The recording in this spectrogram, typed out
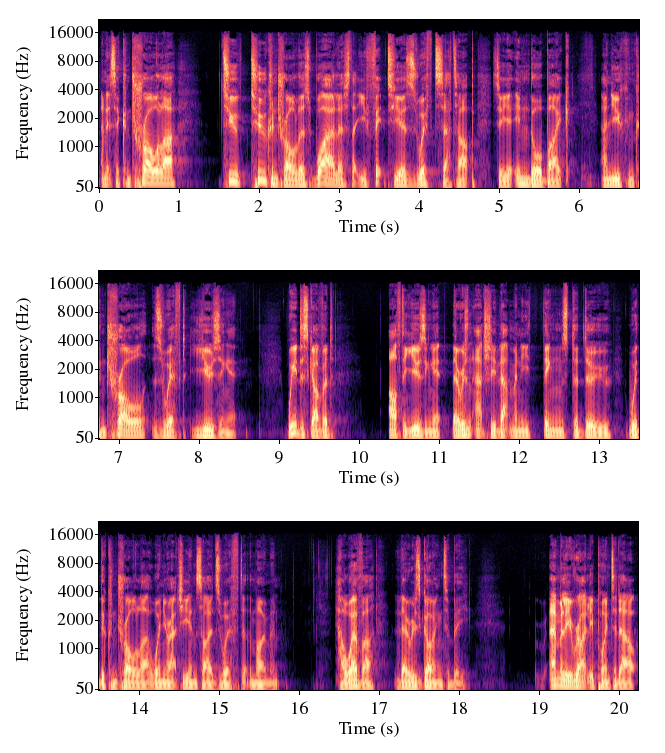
and it's a controller, two two controllers, wireless that you fit to your Zwift setup, so your indoor bike, and you can control Zwift using it. We discovered after using it, there isn't actually that many things to do with the controller when you're actually inside Zwift at the moment. However, there is going to be. Emily rightly pointed out.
